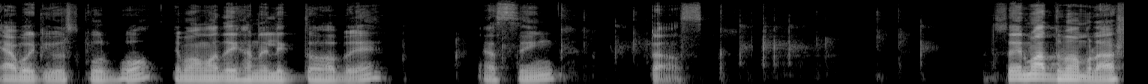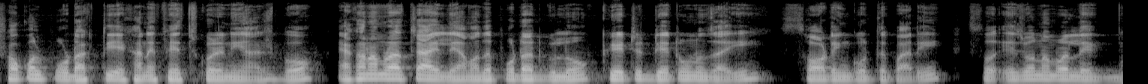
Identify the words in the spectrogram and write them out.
অ্যাভয়েড ইউজ করব এবং আমাদের এখানে লিখতে হবে async task. সো এর মাধ্যমে আমরা সকল প্রোডাক্টই এখানে ফেচ করে নিয়ে আসব। এখন আমরা চাইলে আমাদের প্রোডাক্টগুলো ক্রিয়েটেড ডেট অনুযায়ী সর্টিং করতে পারি। সো এজন্য আমরা লিখব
